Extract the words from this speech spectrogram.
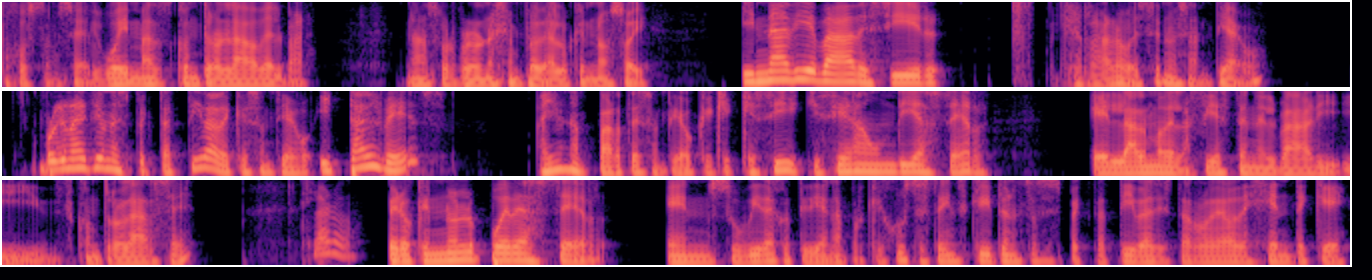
justo, no sé, el güey más controlado del bar. Nada más por poner un ejemplo de algo que no soy. Y nadie va a decir, qué raro, ese no es Santiago. Porque nadie tiene una expectativa de que es Santiago. Y tal vez hay una parte de Santiago que, que, que sí quisiera un día ser el alma de la fiesta en el bar y, y descontrolarse Claro. pero que no lo puede hacer en su vida cotidiana porque justo está inscrito en estas expectativas y está rodeado de gente que,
